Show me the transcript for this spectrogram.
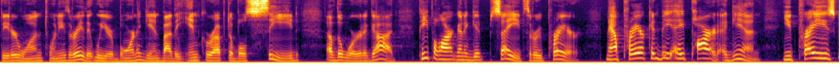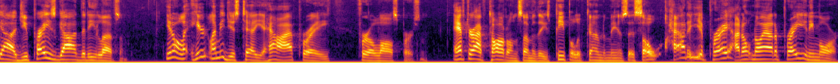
Peter 1 23 that we are born again by the incorruptible seed of the Word of God. People aren't going to get saved through prayer. Now, prayer can be a part, again. You praise God. You praise God that He loves them. You know, here, let me just tell you how I pray for a lost person. After I've taught on some of these, people have come to me and said, So, how do you pray? I don't know how to pray anymore.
